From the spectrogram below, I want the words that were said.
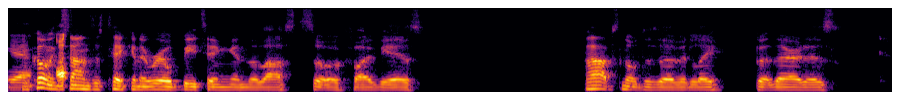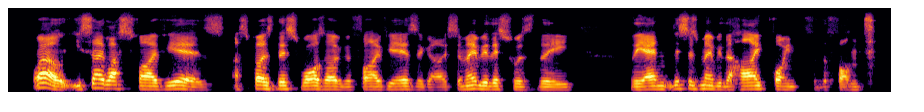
Yeah. And Comic I- Sans has taken a real beating in the last sort of five years. Perhaps not deservedly, but there it is. Well, you say last five years. I suppose this was over five years ago, so maybe this was the the end. This is maybe the high point for the font,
